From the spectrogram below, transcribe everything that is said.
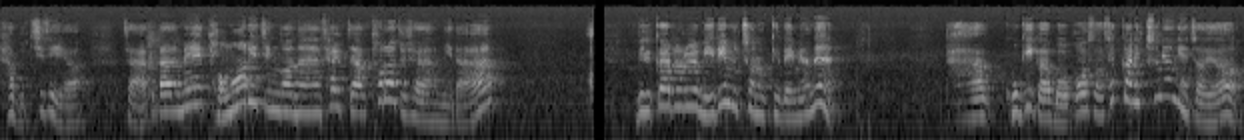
다 묻히세요. 자, 그 다음에 덩어리 진 거는 살짝 털어주셔야 합니다. 밀가루를 미리 묻혀 놓게 되면은 다 고기가 먹어서 색깔이 투명해져요.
